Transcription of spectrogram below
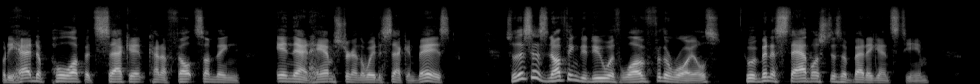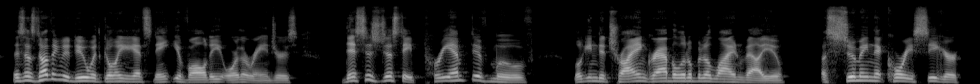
but he had to pull up at second, kind of felt something in that hamstring on the way to second base. So this has nothing to do with love for the Royals, who have been established as a bet against team. This has nothing to do with going against Nate Eovaldi or the Rangers. This is just a preemptive move looking to try and grab a little bit of line value, assuming that Corey Seager,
